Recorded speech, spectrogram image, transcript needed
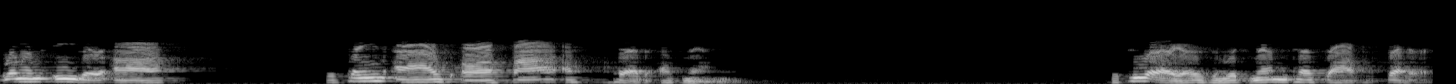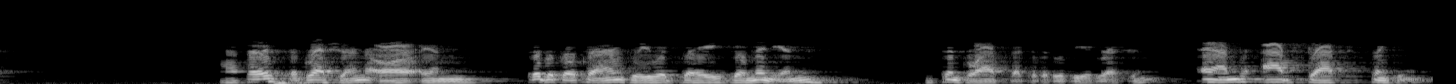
Women either are the same as or far ahead of men. The two areas in which men test out better are first aggression, or in biblical terms we would say dominion, the simple aspect of it would be aggression, and abstract thinking.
